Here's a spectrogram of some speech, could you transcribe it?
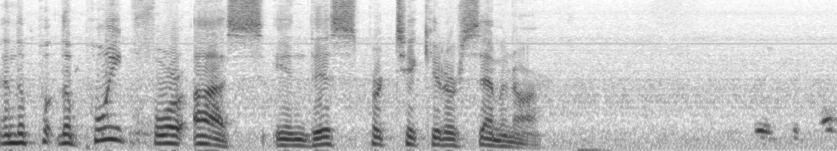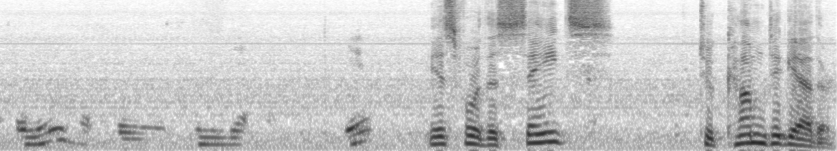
And the the point for us in this particular seminar is for the saints to come together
